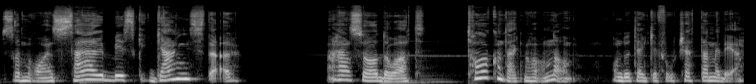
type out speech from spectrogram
som var en serbisk gangster. Han sa då att ta kontakt med honom om du tänker fortsätta med det.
